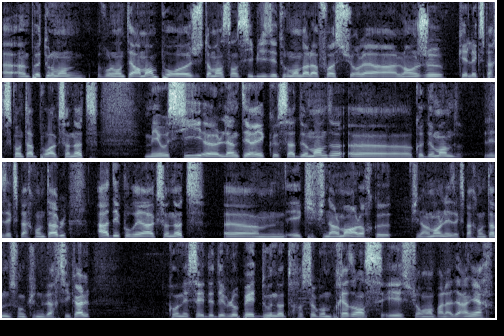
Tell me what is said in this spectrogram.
euh, un peu tout le monde volontairement pour euh, justement sensibiliser tout le monde à la fois sur l'enjeu qu'est l'expertise comptable pour Axonote, mais aussi l'intérêt que ça demande, que demandent les experts comptables à découvrir Axonote et qui finalement, alors que finalement les experts comptables ne sont qu'une verticale, qu'on essaye de développer, d'où notre seconde présence et sûrement pas la dernière.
